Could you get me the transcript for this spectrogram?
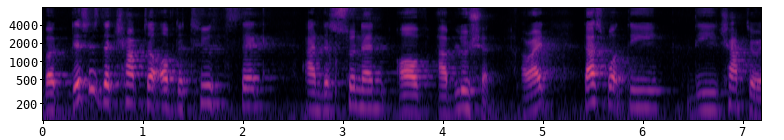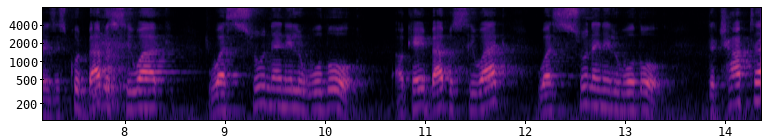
But this is the chapter of the toothstick and the sunan of ablution. All right? That's what the, the chapter is. It's called Bab al-Siwak wa sunan al-wudu. Okay? Bab al-Siwak wa sunan al-wudu. The chapter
